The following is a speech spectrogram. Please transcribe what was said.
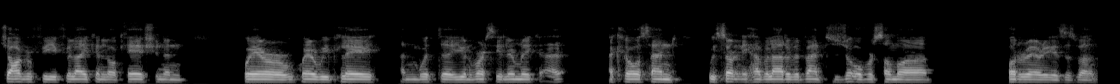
geography, if you like, and location and where where we play, and with the University of Limerick at close hand, we certainly have a lot of advantage over some uh, other areas as well.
